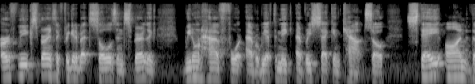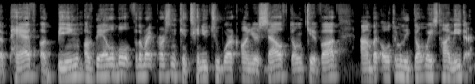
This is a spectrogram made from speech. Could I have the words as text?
earthly experience, like forget about souls and spirit, like we don't have forever. We have to make every second count. So stay on the path of being available for the right person. Continue to work on yourself. Don't give up. Um, but ultimately, don't waste time either.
